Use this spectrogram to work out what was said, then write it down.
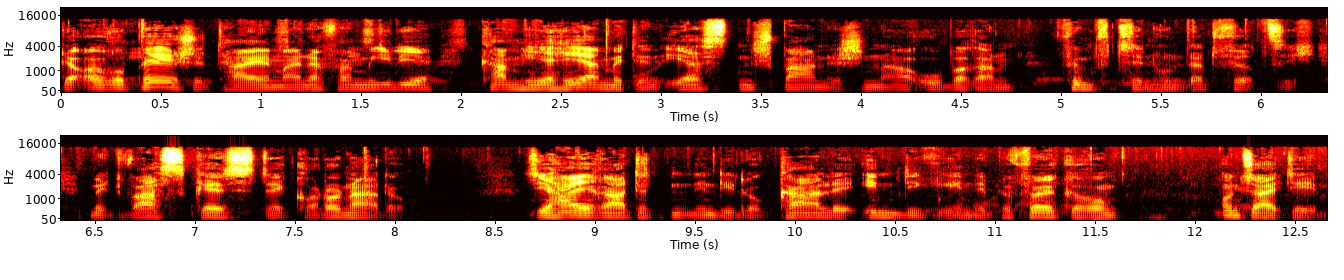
Der europäische Teil meiner Familie kam hierher mit den ersten spanischen Eroberern 1540 mit Vasquez de Coronado. Sie heirateten in die lokale indigene Bevölkerung und seitdem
